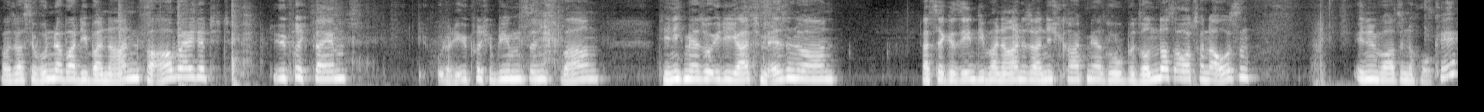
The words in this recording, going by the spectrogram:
Aber so hast du wunderbar die Bananen verarbeitet, die übrig bleiben oder die übrig geblieben sind, waren, die nicht mehr so ideal zum Essen waren. Hast ja gesehen, die Banane sah nicht gerade mehr so besonders aus von außen. Innen war sie noch okay.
